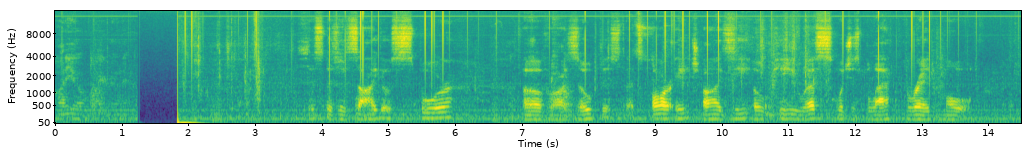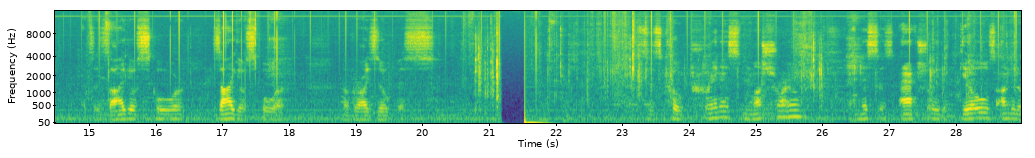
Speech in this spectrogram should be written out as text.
audio while you're doing it? This is a zygospore of Rhizopus. That's R H I Z O P U S, which is black bread mold. That's a zygospore, zygospore of Rhizopus. This is Coprinus mushroom, and this is actually the gills under the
